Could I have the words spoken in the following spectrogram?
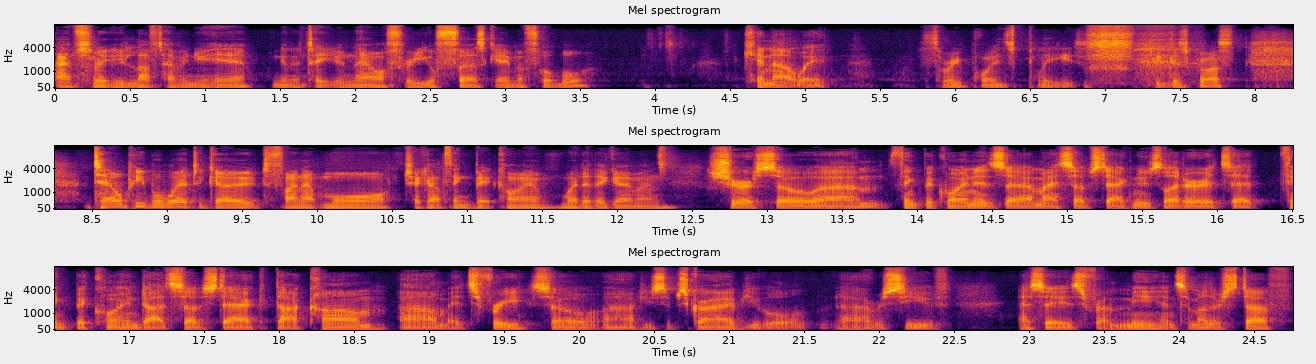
absolutely loved having you here. I'm going to take you now for your first game of football. Cannot wait. Three points, please. Fingers crossed. Tell people where to go to find out more. Check out Think Bitcoin. Where do they go, man? Sure. So um, Think Bitcoin is uh, my Substack newsletter. It's at thinkbitcoin.substack.com. Um, it's free. So uh, if you subscribe, you will uh, receive essays from me and some other stuff.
